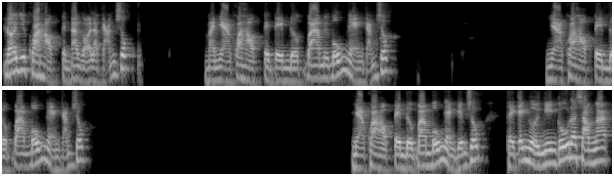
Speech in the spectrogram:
đối với khoa học thì người ta gọi là cảm xúc. Mà nhà khoa học thì tìm được 34.000 cảm xúc. Nhà khoa học tìm được 34.000 cảm xúc. Nhà khoa học tìm được 34.000 kiểm xúc. Thì cái người nghiên cứu đó xong á,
